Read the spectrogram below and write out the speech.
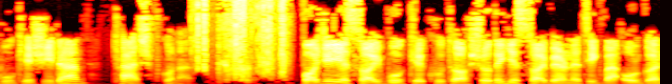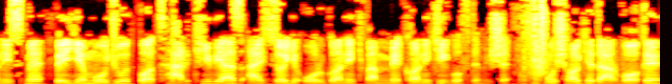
بو کشیدن کشف کنند واژه سایبورگ که کوتاه شده ی سایبرنتیک و ارگانیسمه به یه موجود با ترکیبی از اجزای ارگانیک و مکانیکی گفته میشه موشها که در واقع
